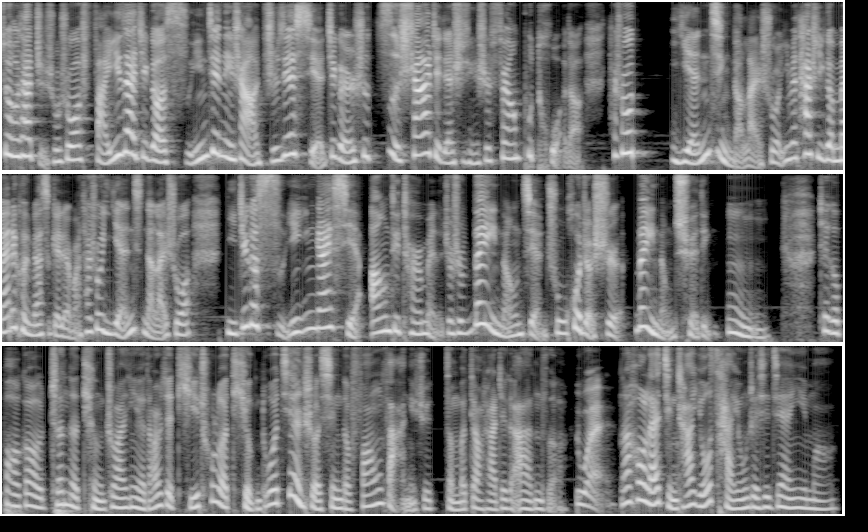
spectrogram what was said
最后他指出说，法医在这个死因鉴定上直接写这个人是自杀这件事情是非常不妥的。他说。严谨的来说，因为他是一个 medical investigator 嘛，他说严谨的来说，你这个死因应该写 undetermined，就是未能检出或者是未能确定。嗯，这个报告真的挺专业的，而且提出了挺多建设性的方法，你去怎么调查这个案子？对，那后来警察有采用这些建议吗？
